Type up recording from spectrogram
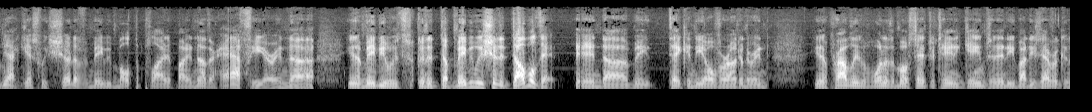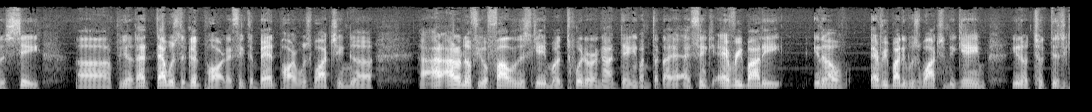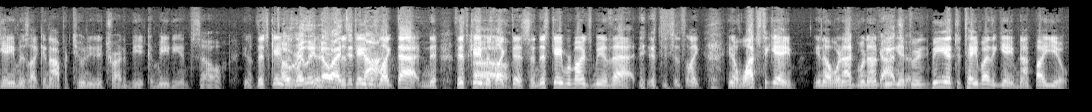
Yeah, I guess we should have maybe multiplied it by another half here, and uh, you know maybe going to maybe we should have doubled it and uh, taken the over under, and you know probably one of the most entertaining games that anybody's ever going to see. Uh, you know that that was the good part. I think the bad part was watching. Uh, I, I don't know if you were following this game on Twitter or not, Dane, but I, I think everybody, you know, everybody who's watching the game, you know, took this game as like an opportunity to try to be a comedian. So, you know, this game Oh, is really? like this, No, I this did game not. is like that, and this game is Oh. like this, and this game reminds me of that. It's just like, you know, watch the game. You know, we're not we're not being we're being entertained by the game, not by you.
